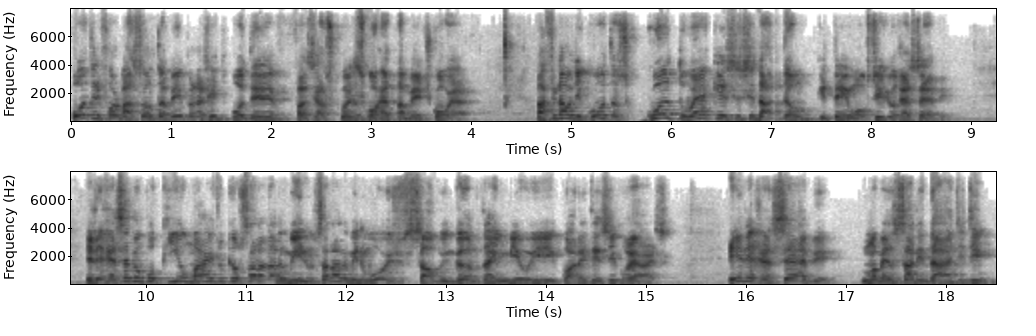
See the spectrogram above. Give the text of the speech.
Outra informação também para a gente poder fazer as coisas corretamente. Qual é? Afinal de contas, quanto é que esse cidadão que tem o auxílio recebe? Ele recebe um pouquinho mais do que o salário mínimo. O salário mínimo hoje, salvo engano, está em R$ 1.045. Ele recebe uma mensalidade de R$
